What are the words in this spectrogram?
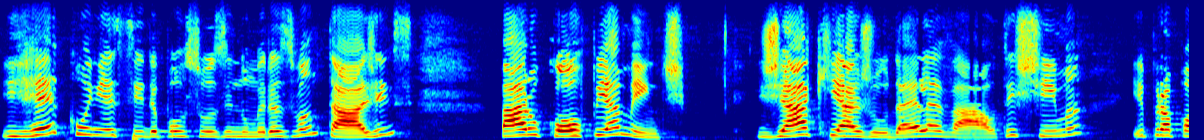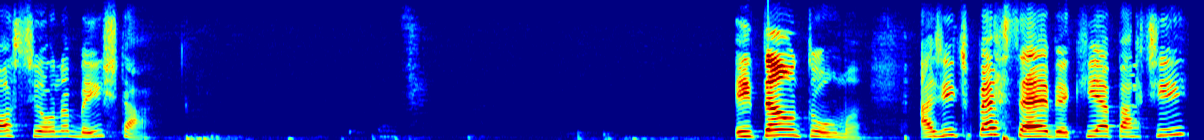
e reconhecida por suas inúmeras vantagens para o corpo e a mente, já que ajuda a elevar a autoestima e proporciona bem-estar. Então, turma, a gente percebe aqui a partir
